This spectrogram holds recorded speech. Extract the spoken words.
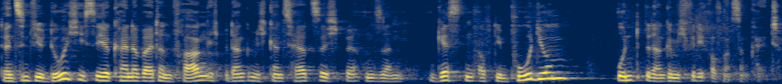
Dann sind wir durch. Ich sehe keine weiteren Fragen. Ich bedanke mich ganz herzlich bei unseren Gästen auf dem Podium und bedanke mich für die Aufmerksamkeit.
